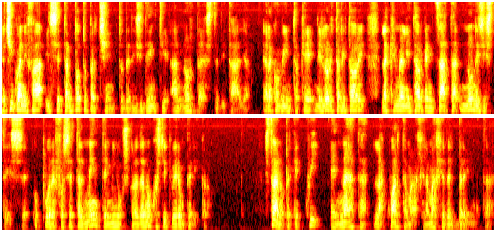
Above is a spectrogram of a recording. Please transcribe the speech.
a cinque anni fa il 78% dei residenti a nord-est d'Italia era convinto che nei loro territori la criminalità organizzata non esistesse oppure fosse talmente minuscola da non costituire un pericolo. Strano perché qui è nata la quarta mafia, la mafia del Brenta,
